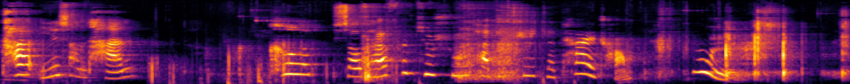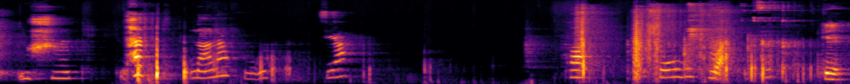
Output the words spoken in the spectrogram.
他也想弹，可小裁缝却说他的指甲太长，不能。于是他拿来胡夹，把熊的爪子给接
